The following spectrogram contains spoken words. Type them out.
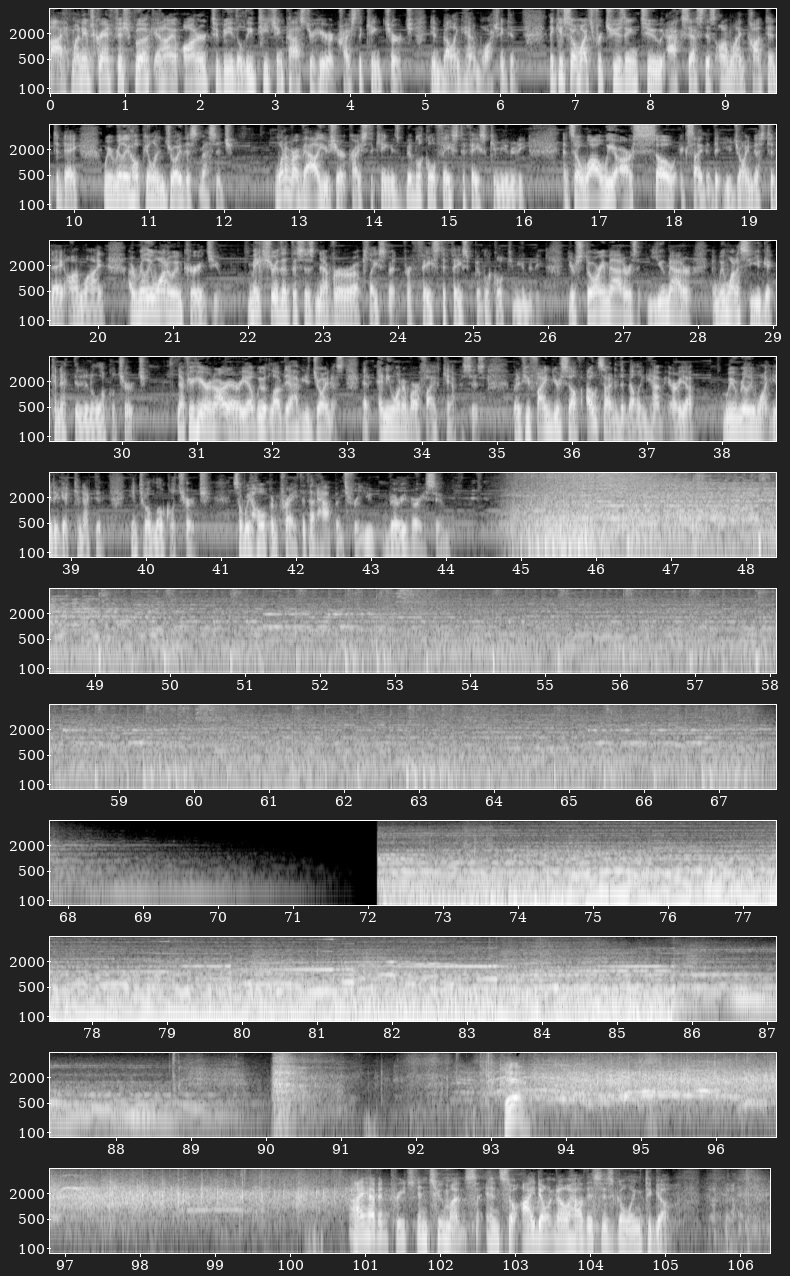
Hi, my name is Grant Fishbook, and I am honored to be the lead teaching pastor here at Christ the King Church in Bellingham, Washington. Thank you so much for choosing to access this online content today. We really hope you'll enjoy this message. One of our values here at Christ the King is biblical face to face community. And so while we are so excited that you joined us today online, I really want to encourage you. Make sure that this is never a replacement for face to face biblical community. Your story matters, you matter, and we want to see you get connected in a local church. Now, if you're here in our area, we would love to have you join us at any one of our five campuses. But if you find yourself outside of the Bellingham area, we really want you to get connected into a local church. So we hope and pray that that happens for you very, very soon. Yeah. I haven't preached in two months, and so I don't know how this is going to go.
